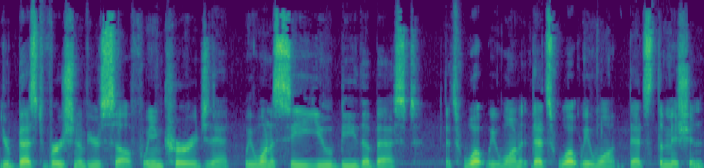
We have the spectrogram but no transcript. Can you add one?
your best version of yourself. We encourage that. We want to see you be the best. That's what we want. That's what we want. That's the mission.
